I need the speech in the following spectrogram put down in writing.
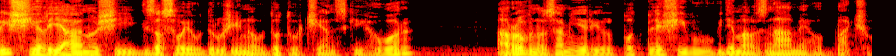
Prišiel Jánošík so svojou družinou do Turčianských hôr a rovno zamieril pod Plešivú, kde mal známeho Baču.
